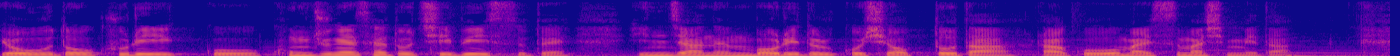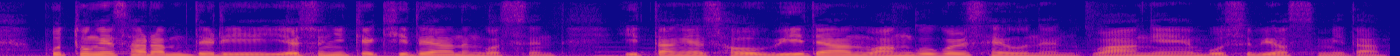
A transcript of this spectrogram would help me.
여우도 굴이 있고 공중의 새도 집이 있으되 인자는 머리 둘 곳이 없도다 라고 말씀하십니다. 보통의 사람들이 예수님께 기대하는 것은 이 땅에서 위대한 왕국을 세우는 왕의 모습이었습니다.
